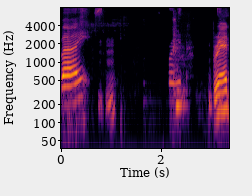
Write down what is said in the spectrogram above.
buy Mhm. bread, Bread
